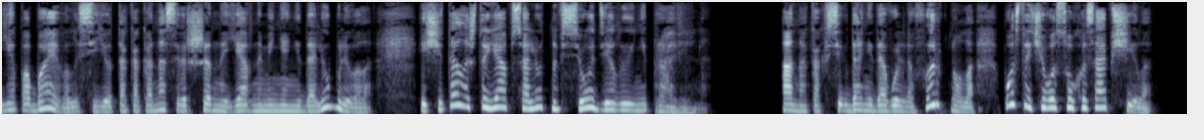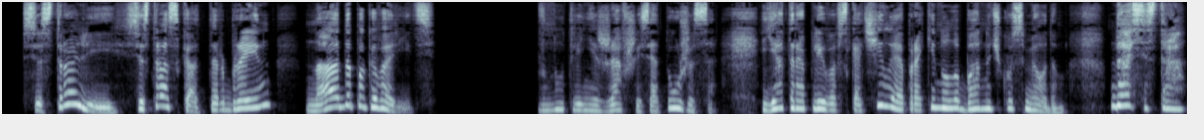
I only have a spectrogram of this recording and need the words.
Я побаивалась ее, так как она совершенно явно меня недолюбливала и считала, что я абсолютно все делаю неправильно. Она, как всегда, недовольно фыркнула, после чего сухо сообщила. «Сестра Ли, сестра Скаттербрейн, надо поговорить». Внутренне сжавшись от ужаса, я торопливо вскочила и опрокинула баночку с медом. «Да, сестра!»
